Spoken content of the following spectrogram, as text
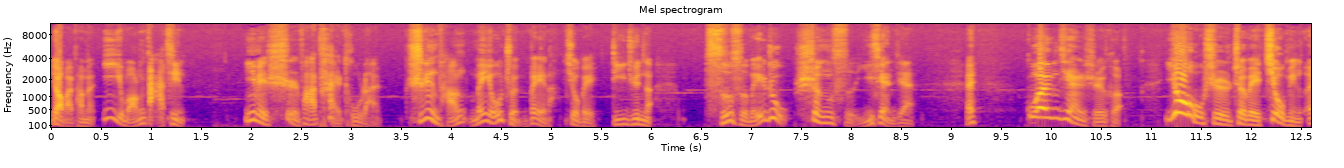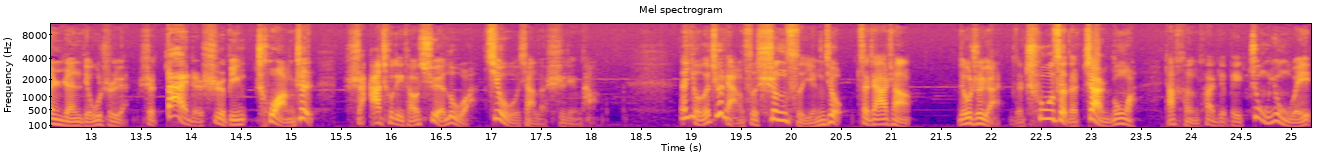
要把他们一网打尽。因为事发太突然，石敬瑭没有准备呢，就被敌军呢死死围住，生死一线间。关键时刻，又是这位救命恩人刘志远，是带着士兵闯阵，杀出了一条血路啊，救下了石敬瑭。那有了这两次生死营救，再加上刘志远的出色的战功啊，他很快就被重用为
